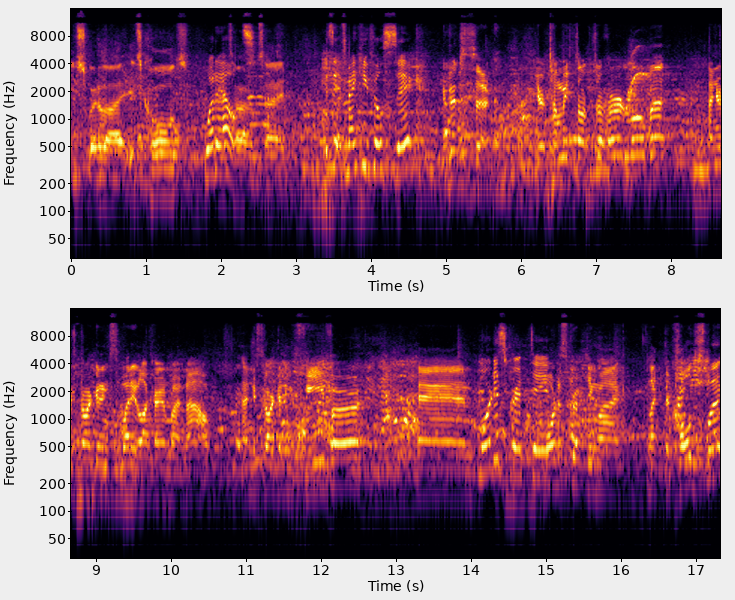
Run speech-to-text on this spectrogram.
You sweat a lot. It's cold. What It's else? outside. Does it make you feel sick? You get sick. Your tummy starts to hurt a little bit, and you start getting sweaty like I am right now. And you start getting fever, and More descriptive. more descriptive, like like the cold sweat.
